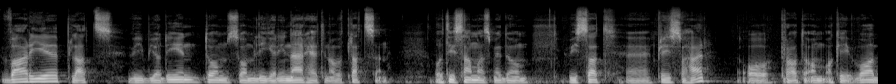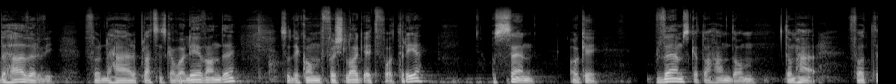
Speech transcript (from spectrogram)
varje plats, vi bjöd in de som ligger i närheten av platsen. Och tillsammans med dem, vi satt eh, precis så här och pratade om okay, vad behöver vi för att den här platsen ska vara levande. Så det kom förslag 1, 2, 3. Och sen, okej, okay, vem ska ta hand om de här? För att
